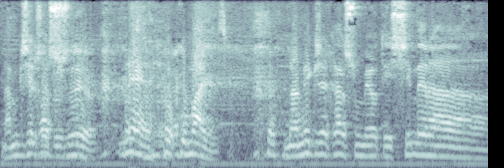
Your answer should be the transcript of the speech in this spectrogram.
Να μην τους ξεχάσουμε. δύο. ναι, ο Κουμάλης. να μην ξεχάσουμε ότι σήμερα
